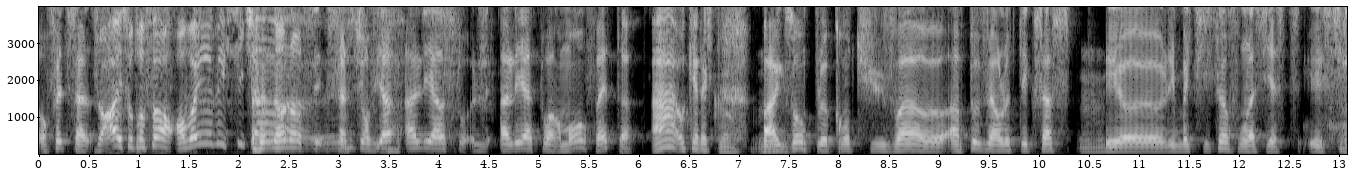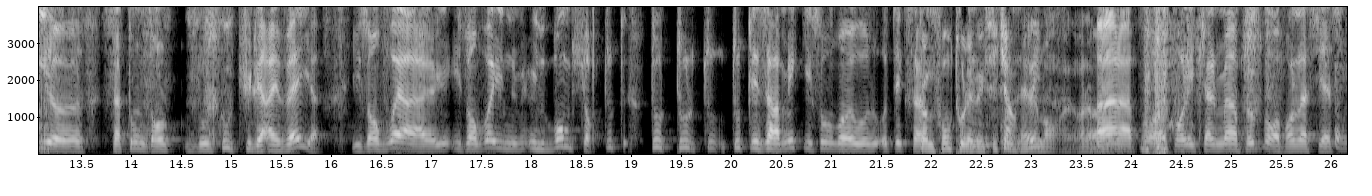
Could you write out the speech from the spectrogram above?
en fait, ça. Genre, ah, ils sont trop forts. Envoyez les Mexicains. non, non, euh, c'est, ça survient aléato- aléatoirement en fait. Ah, ok, d'accord. Par exemple, quand tu vas euh, un peu vers le Texas Mhm. et euh, les Mexicains font la sieste, et si euh, ça tombe dans le, dans le coup que tu les réveilles, ils envoient, euh, ils envoient une, une bombe sur toutes, toutes, toutes, toutes, toutes les armées qui sont euh, au, au Texas. Comme font tous les Mexicains, Eh oui. évidemment. Euh, Voilà. Voilà, pour, pour les calmer un peu, pour reprendre la sieste.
